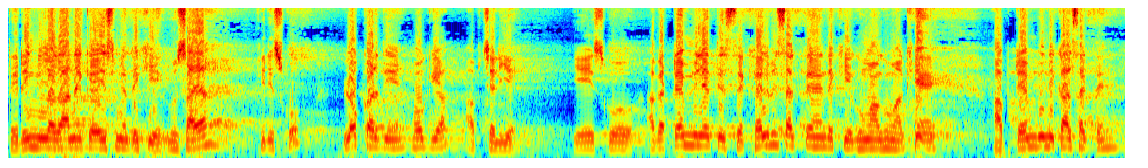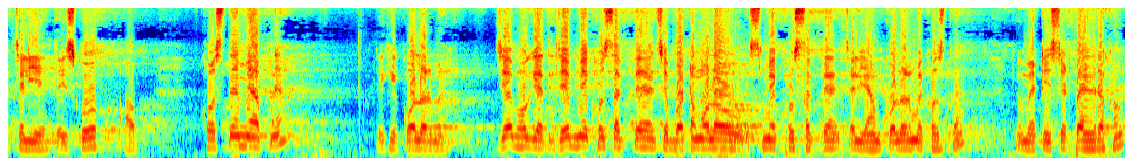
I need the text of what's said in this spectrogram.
तो रिंग लगाने के इसमें देखिए, घुसाया, फिर इसको लॉक कर दिए, हो गया। अब चलिए। ये इसको अगर टाइम मिले तो इससे खेल भी सकते हैं, देखिए घुमा घुमा के। आप टाइम भी निकाल सकते हैं। चलिए तो इसको आप खोजते हैं मैं अपने। देखिए, कॉलर में। जेब हो गया तो जेब में खोज सकते हैं, चाहे बटन वाला हो, उसमें खोज सकते हैं। चलिए, हम कॉलर में खोजते हैं क्यों मैं टी शर्ट पहन रखा हूँ।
